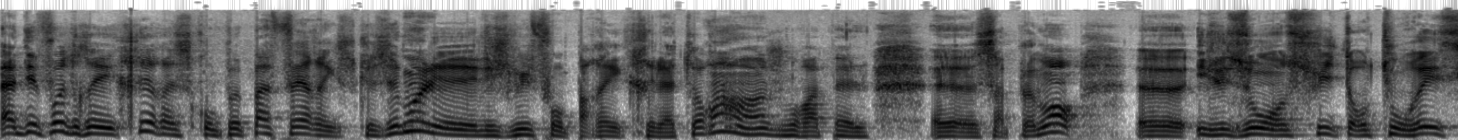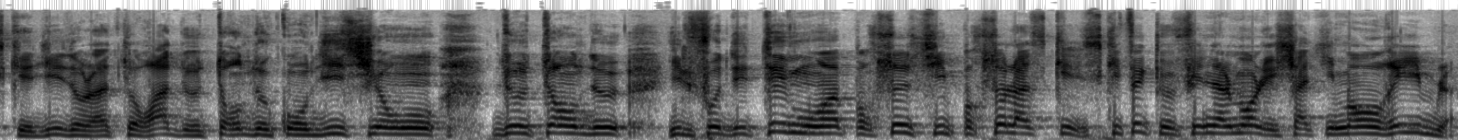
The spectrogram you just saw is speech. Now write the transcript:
à défaut de réécrire, est-ce qu'on peut pas faire, excusez-moi, les, Juifs n'ont pas réécrit la Torah, hein, je vous rappelle. Euh, simplement, ils ont ensuite entouré ce qui est dit dans la Torah de tant de conditions, de tant de, il faut des témoins pour ceci, pour cela, ce qui, ce qui fait que finalement les châtiments horribles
